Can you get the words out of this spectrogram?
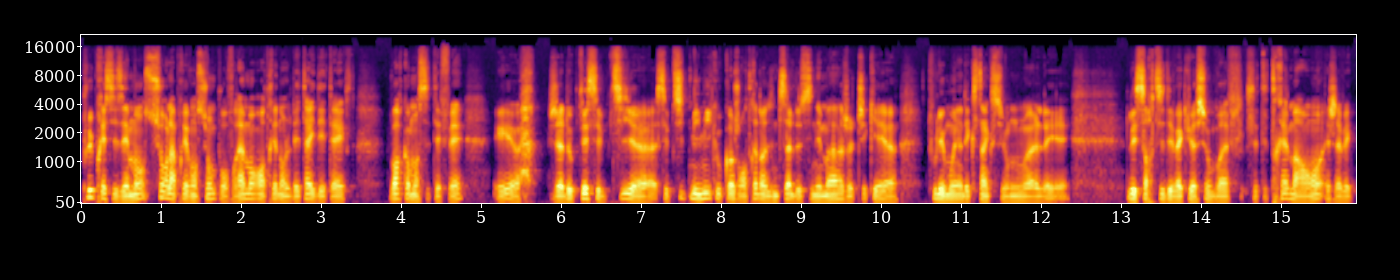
plus précisément sur la prévention pour vraiment rentrer dans le détail des textes, voir comment c'était fait. Et euh, j'ai adopté ces, petits, euh, ces petites mimiques où quand je rentrais dans une salle de cinéma, je checkais tous les moyens d'extinction, les les sorties d'évacuation, bref, c'était très marrant et j'avais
